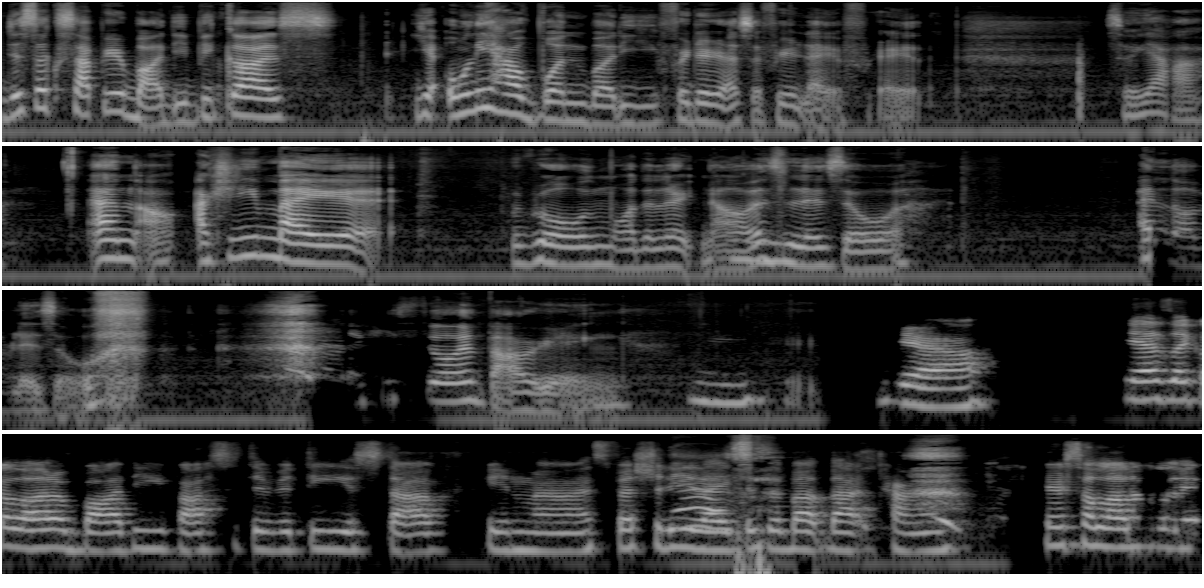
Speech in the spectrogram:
just accept your body because you only have one body for the rest of your life, right? So yeah. And uh, actually my role model right now is Lizzo. I love Lizzo. like she's so empowering. Mm. Yeah. He has like a lot of body positivity stuff, you know, especially like it's about that time. There's a lot of like,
